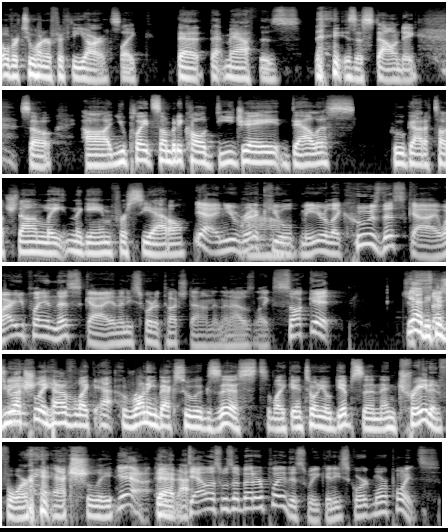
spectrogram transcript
over 250 yards. Like that that math is is astounding. So uh, you played somebody called DeeJay Dallas who got a touchdown late in the game for Seattle. Yeah, and you Um, ridiculed me. You're like, "Who is this guy? Why are you playing this guy?" And then he scored a touchdown, and then I was like, "Suck it." Just yeah, because you me- actually have like running backs who exist, like Antonio Gibson, and traded for actually. Yeah, that I- Dallas was a better play this week, and he scored more points.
